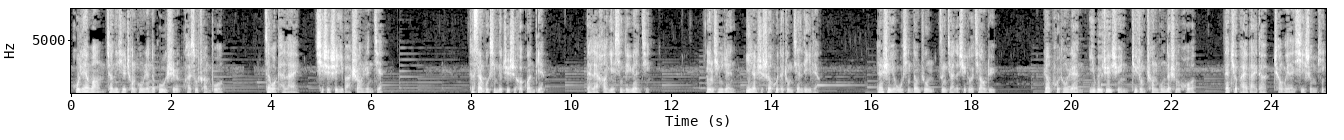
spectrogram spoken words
互联网将那些成功人的故事快速传播，在我看来。其实是一把双刃剑。它散播新的知识和观点，带来行业新的愿景。年轻人依然是社会的中坚力量，但是也无形当中增加了许多焦虑，让普通人一味追寻这种成功的生活，但却白白的成为了牺牲品。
